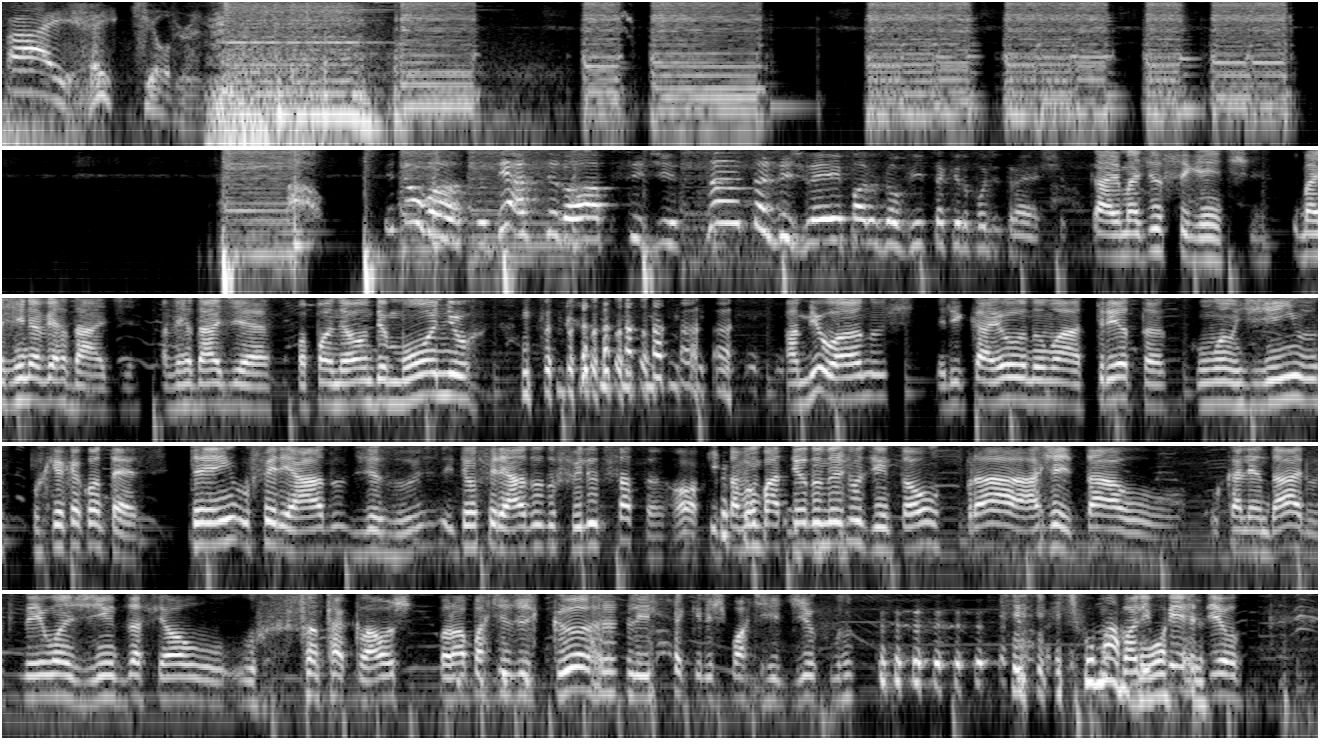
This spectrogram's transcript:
I hate children. Manso, dê a sinopse de Santa's Slay para os ouvintes aqui do Podcast. Cara, imagina o seguinte: imagine a verdade. A verdade é: Papai Noel é um demônio. Há mil anos, ele caiu numa treta com um anjinho. Porque o que acontece? Tem o feriado de Jesus e tem o feriado do filho de Satã. Ó, que estavam batendo no mesmo dia. Então, pra ajeitar o, o calendário, veio o anjinho desafiar o, o Santa Claus para uma partida de curly, aquele esporte ridículo. É tipo uma o qual ele bocha. perdeu.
